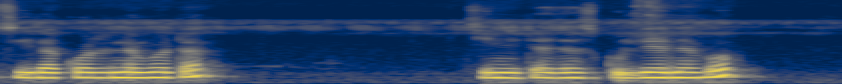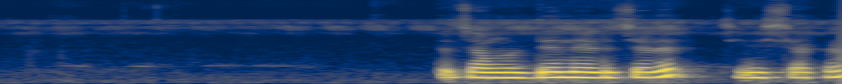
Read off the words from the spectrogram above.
সিরা করে নেব এটা। চিনিটা জাস্ট গুলিয়ে নেব। তো চামচ দিয়ে নেড়ে চেড়ে জিনিসটাকে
